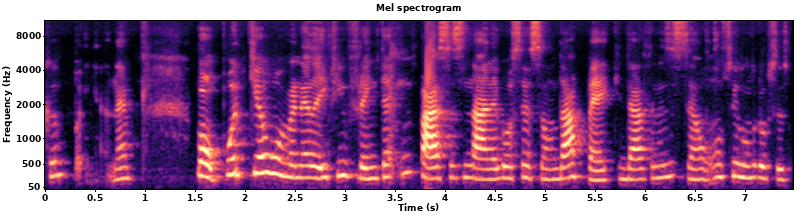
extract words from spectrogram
campanha, né? Bom, porque o governo eleito enfrenta impasses na negociação da PEC da transição. Um segundo que eu preciso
